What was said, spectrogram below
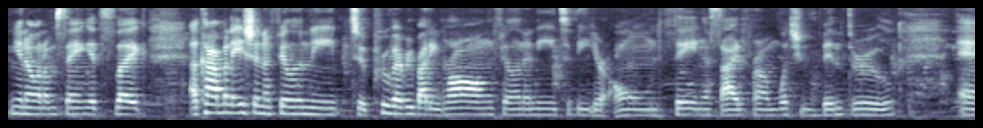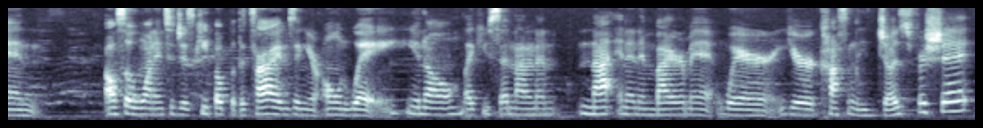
You know what I'm saying? It's like a combination of feeling the need to prove everybody wrong, feeling a need to be your own thing aside from what you've been through, and also wanting to just keep up with the times in your own way. You know, like you said, not in a not in an environment where you're constantly judged for shit,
